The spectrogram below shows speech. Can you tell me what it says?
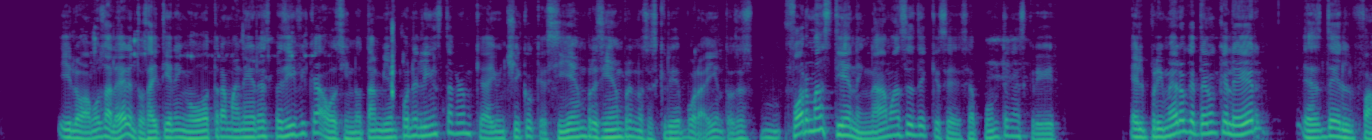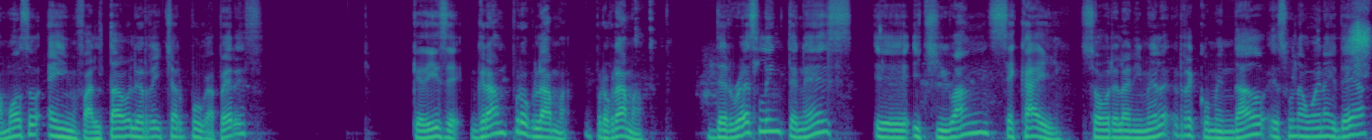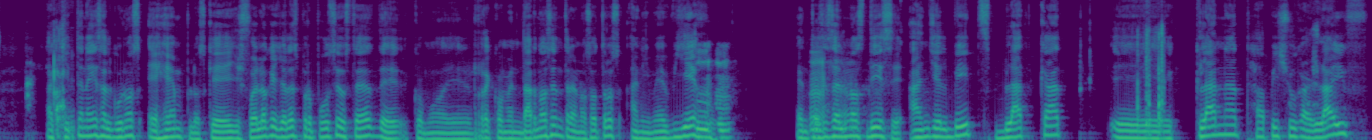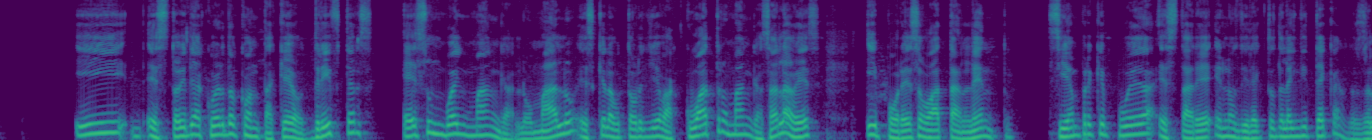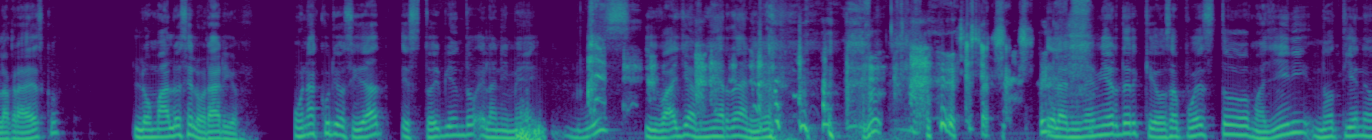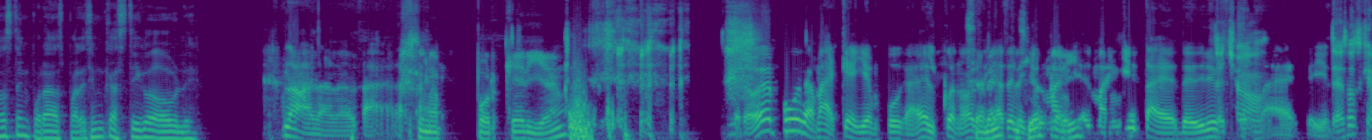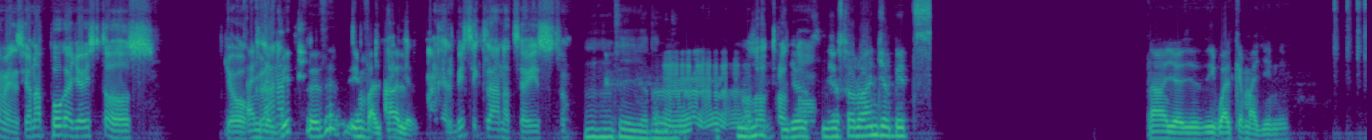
y lo vamos a leer. Entonces ahí tienen otra manera específica, o si no, también por el Instagram, que hay un chico que siempre, siempre nos escribe por ahí. Entonces, formas tienen, nada más es de que se, se apunten a escribir. El primero que tengo que leer es del famoso e infaltable Richard Puga Pérez, que dice, gran programa, programa. De wrestling tenés eh, Ichiban Sekai. Sobre el anime recomendado es una buena idea. Aquí tenéis algunos ejemplos, que fue lo que yo les propuse a ustedes de como de recomendarnos entre nosotros anime viejo. Entonces él nos dice Angel Beats, Black Cat, eh, Clanat, Happy Sugar Life. Y estoy de acuerdo con Takeo. Drifters es un buen manga. Lo malo es que el autor lleva cuatro mangas a la vez y por eso va tan lento. Siempre que pueda estaré en los directos de la Inditeca, pues lo agradezco. Lo malo es el horario. Una curiosidad, estoy viendo el anime y vaya mierda de anime. El anime mierder que os ha puesto Magini no tiene dos temporadas, parece un castigo doble. No, no, no. O sea, Es una porquería. pero es Puga, mae, qué bien Puga. Él conoce, ya Excelente, se leyó el, man- manguita de, de Drift. De hecho. De esos que menciona Puga, yo he visto dos. Yo, Angel Clanat, Beats es infaltable. Ángel Beats y Clanat he visto. Sí, yo también. Ujú, ujú, ujú. Nosotros yo, no. yo solo Angel Beats. No, yo, yo igual que Magini.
